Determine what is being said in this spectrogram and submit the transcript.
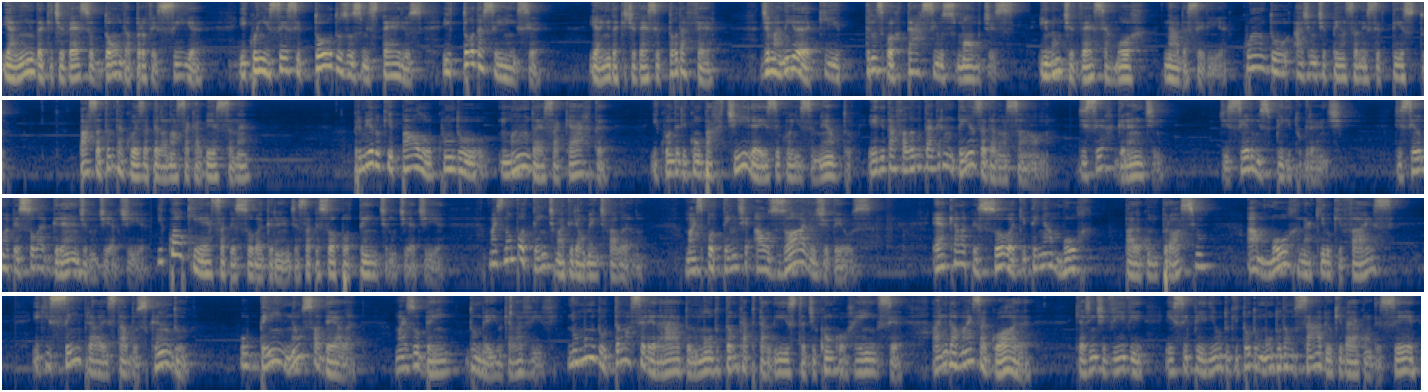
E ainda que tivesse o dom da profecia, e conhecesse todos os mistérios e toda a ciência, e ainda que tivesse toda a fé, de maneira que transportasse os montes, e não tivesse amor, nada seria. Quando a gente pensa nesse texto, passa tanta coisa pela nossa cabeça, né? Primeiro que Paulo, quando manda essa carta e quando ele compartilha esse conhecimento, ele está falando da grandeza da nossa alma, de ser grande, de ser um espírito grande, de ser uma pessoa grande no dia a dia. E qual que é essa pessoa grande, essa pessoa potente no dia a dia? Mas não potente materialmente falando, mas potente aos olhos de Deus. É aquela pessoa que tem amor para com o próximo amor naquilo que faz e que sempre ela está buscando o bem não só dela, mas o bem do meio que ela vive. No mundo tão acelerado, no mundo tão capitalista, de concorrência, ainda mais agora que a gente vive esse período que todo mundo não sabe o que vai acontecer,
